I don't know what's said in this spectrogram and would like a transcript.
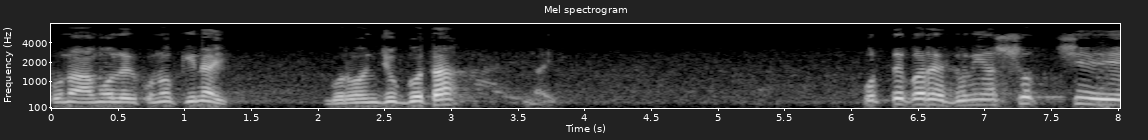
কোন আমলের কোনো কি নাই, গ্রহণযোগ্যতা নাই। করতে পারে দুনিয়ার সবচেয়ে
